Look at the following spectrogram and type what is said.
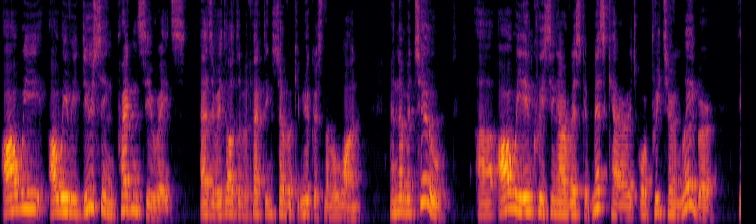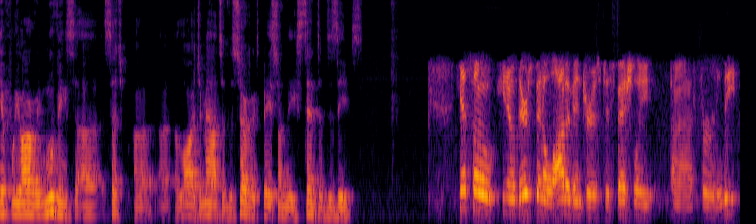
are we are we reducing pregnancy rates as a result of affecting cervical mucus, number one. And number two, uh, are we increasing our risk of miscarriage or preterm labor if we are removing uh, such uh, large amounts of the cervix based on the extent of disease? Yeah, so, you know, there's been a lot of interest, especially uh, for LEEP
